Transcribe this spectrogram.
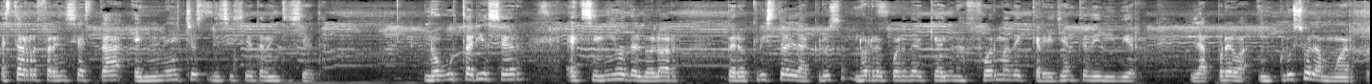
Esta referencia está en Hechos 17:27. Nos gustaría ser eximidos del dolor, pero Cristo en la cruz nos recuerda que hay una forma de creyente de vivir, la prueba, incluso la muerte.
